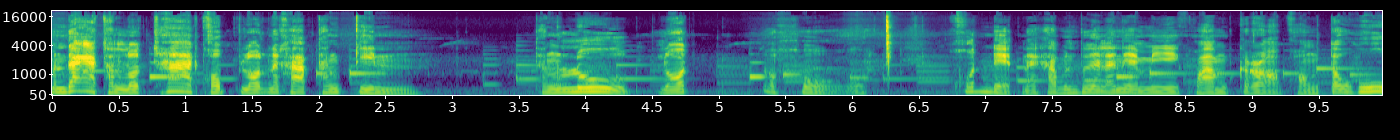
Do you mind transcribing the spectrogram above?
มันได้อัตรสชาติครบรสนะครับ ทั้งกลิ่น ทั้งรูปรสโอ้โหโคตรเด็ดนะครับเพื่อนๆแล้วเนี่ยมีความกรอบของเต้าหู้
